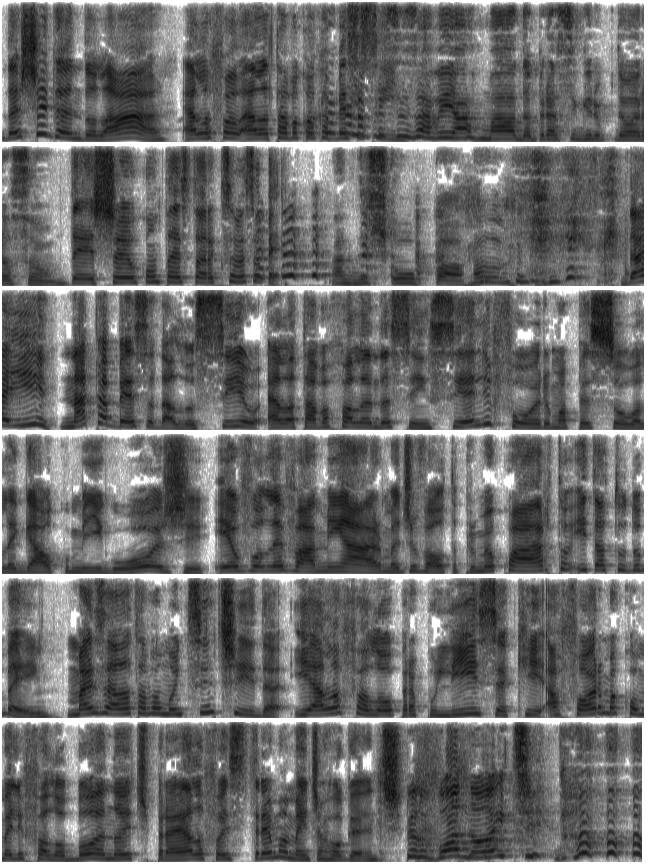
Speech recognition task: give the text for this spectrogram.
Daí chegando lá, ela, falou, ela tava com a Por que que cabeça ela assim. precisava ir armada pra esse grupo de oração? Deixa eu contar a história que você vai saber. Ah, desculpa. Daí, na cabeça da Lucille, ela tava falando assim: se ele for uma pessoa legal comigo hoje, eu vou levar a minha arma de volta pro meu quarto e tá tudo bem. Mas ela tava muito sentida e ela falou pra polícia que a forma como ele falou boa noite pra ela foi extremamente arrogante. Pelo boa noite.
